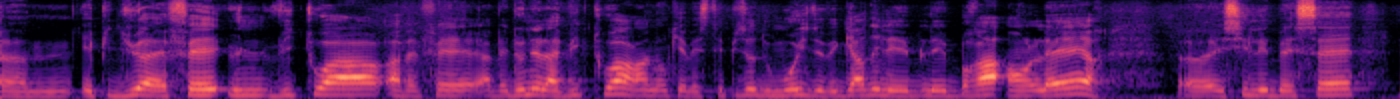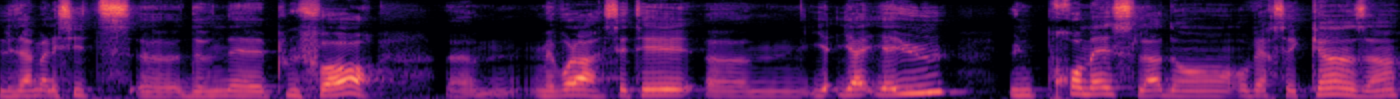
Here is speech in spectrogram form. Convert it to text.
Euh, et puis Dieu avait fait une victoire, avait, donné la victoire. Hein. donc il y avait cet épisode où Moïse devait garder les, bras en l'air. et s'il les baissait, les Amalécites devenaient plus forts. mais voilà, c'était. Il y, a eu une promesse là dans, au verset 15, hein,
